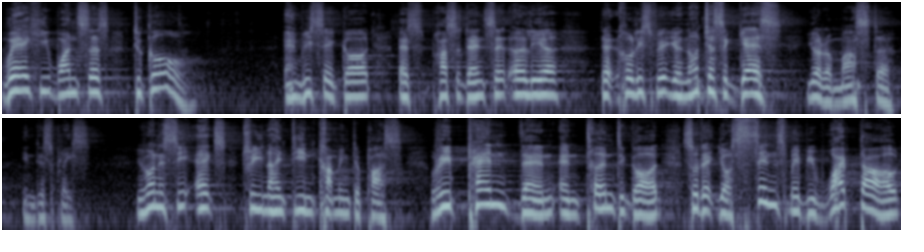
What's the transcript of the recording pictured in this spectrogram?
where He wants us to go. And we say, God, as Pastor Dan said earlier, that Holy Spirit, you're not just a guest, you're a master in this place. You want to see Acts 3:19 coming to pass. Repent then and turn to God so that your sins may be wiped out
